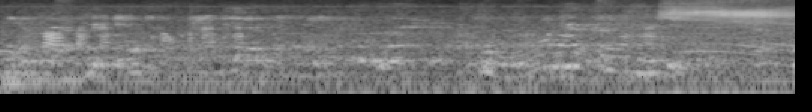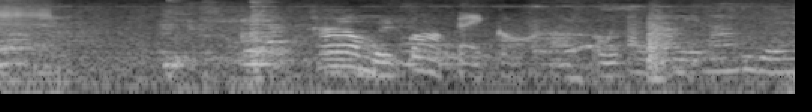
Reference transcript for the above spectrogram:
เดี๋ยวรอสั่งน้ำเย็นเขาก็น่าทานเลยหมูน่ากินนะคะข้าวหมูกรอบไก่กรอบโอ้ยแต่น้ำนี้น้ำเยอะ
